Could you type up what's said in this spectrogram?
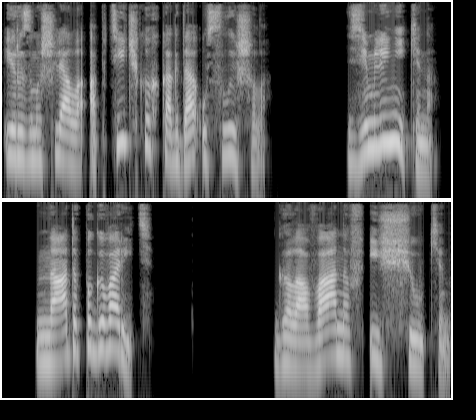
и размышляла о птичках, когда услышала. «Земляникина, надо поговорить». Голованов и Щукин.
